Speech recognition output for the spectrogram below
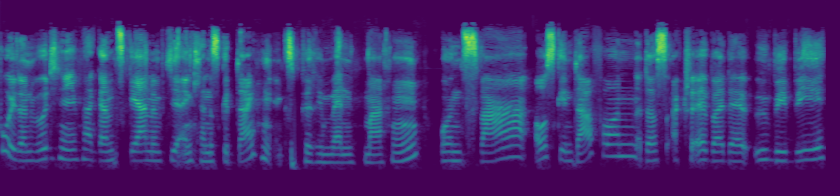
Cool, dann würde ich nämlich mal ganz gerne mit dir ein kleines Gedankenexperiment machen. Und zwar ausgehend davon, dass aktuell bei der ÖBB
